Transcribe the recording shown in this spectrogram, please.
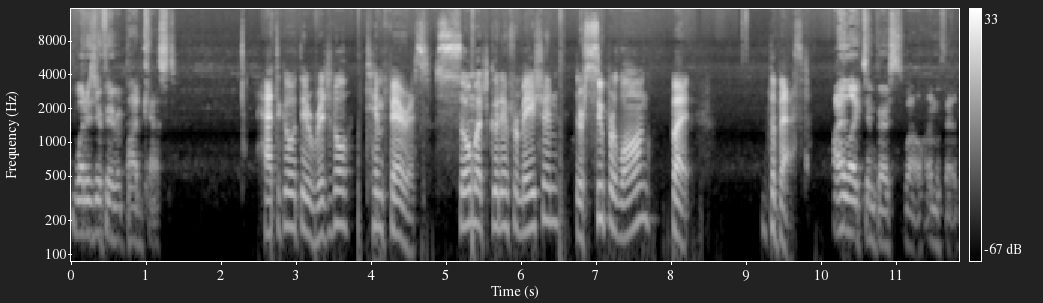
What is your favorite podcast? Had to go with the original Tim Ferriss. So much good information. They're super long, but the best. I like Tim Ferriss as well. I'm a fan.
